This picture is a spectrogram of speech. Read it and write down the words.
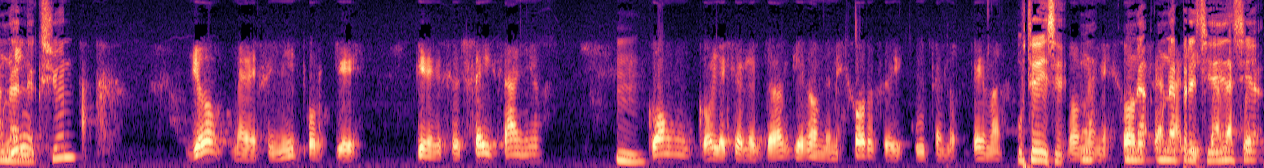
una elección. Yo me definí porque tiene que ser seis años Mm. con colegio electoral, que es donde mejor se discuten los temas. Usted dice, donde mejor una, una presidencia,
